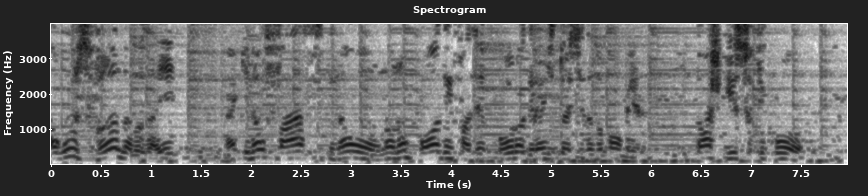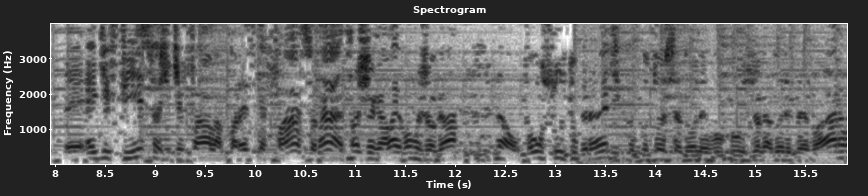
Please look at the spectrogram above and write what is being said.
alguns vândalos aí, né, que não faz, que não, não, não podem fazer coro à grande torcida do Palmeiras. Então acho que isso ficou é, é, difícil, a gente fala, parece que é fácil, né? É só chegar lá e vamos jogar. Não, foi um susto grande que o torcedor levou, que os jogadores levaram.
